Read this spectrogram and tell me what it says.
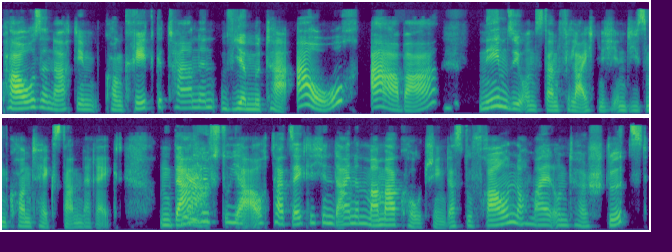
Pause nach dem konkret getanen. Wir Mütter auch, aber nehmen sie uns dann vielleicht nicht in diesem Kontext dann direkt. Und da ja. hilfst du ja auch tatsächlich in deinem Mama-Coaching, dass du Frauen nochmal unterstützt,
